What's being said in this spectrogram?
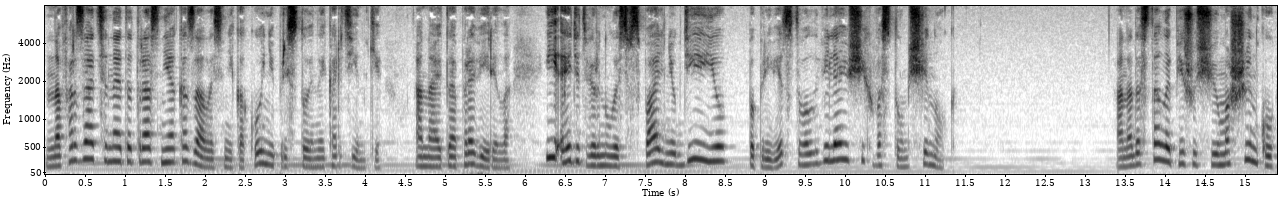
На форзате на этот раз не оказалось никакой непристойной картинки. Она это проверила, и Эдит вернулась в спальню, где ее поприветствовал виляющий хвостом щенок. Она достала пишущую машинку,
